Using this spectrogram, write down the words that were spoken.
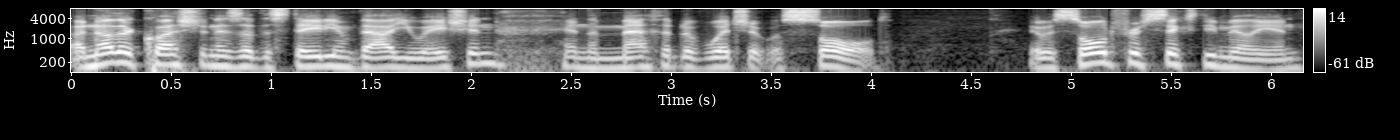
Another question is of the stadium valuation and the method of which it was sold. It was sold for 60 million,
